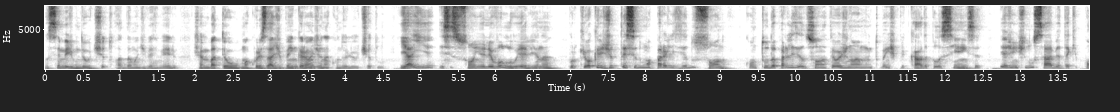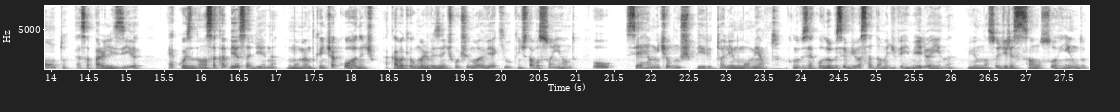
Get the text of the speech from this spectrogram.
você mesmo deu o título, A Dama de Vermelho. Já me bateu uma curiosidade bem grande, né, quando eu li o título. E aí, esse sonho ele evolui ali, né? Porque eu acredito ter sido uma paralisia do sono. Contudo, a paralisia do sono até hoje não é muito bem explicada pela ciência e a gente não sabe até que ponto essa paralisia é coisa da nossa cabeça ali, né? No momento que a gente acorda, a gente acaba que algumas vezes a gente continua a ver aquilo que a gente estava sonhando, ou se é realmente algum espírito ali no momento. Quando você acordou, você viu essa dama de vermelho aí, né? Vindo na sua direção, sorrindo,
